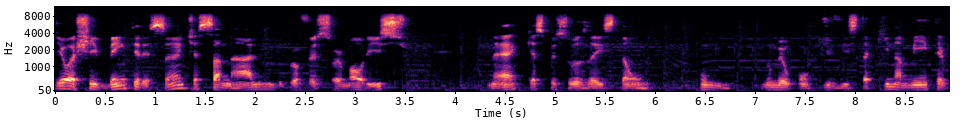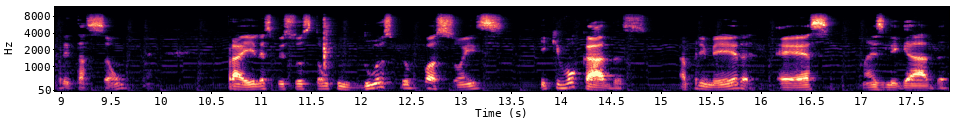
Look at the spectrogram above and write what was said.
Eu achei bem interessante essa análise do professor Maurício, né, que as pessoas aí estão com, no meu ponto de vista aqui, na minha interpretação, né, para ele as pessoas estão com duas preocupações equivocadas. A primeira é essa, mais ligada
